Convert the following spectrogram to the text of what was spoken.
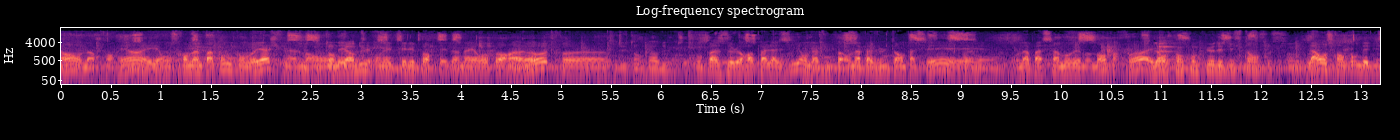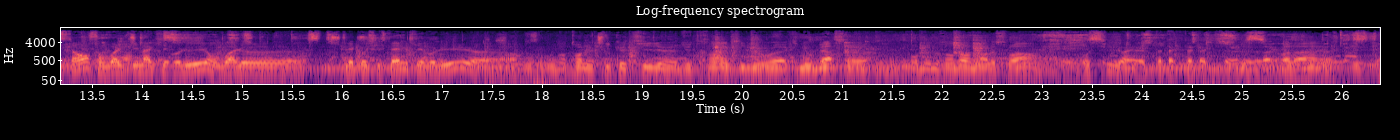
Non, on n'apprend rien et on se rend même pas compte qu'on voyage finalement. C'est du temps On est, perdu. on est téléporté d'un aéroport à un Voilà. autre. euh, C'est du temps perdu. on passe de l'Europe à l'Asie, on n'a pas- vu le temps passer et on a passé un mauvais moment parfois. Et là, on se rend compte mieux des distances aussi. là, on se rend compte des distances, on voit le climat qui évolue, on voit le l'écosystème qui évolue. euh, On, on entend le cliquetis euh, du train qui nous, euh, qui nous berce euh, pour bien nous endormir le soir. Aussi, ouais, tac, tac, tac, euh, Voilà, c'est-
